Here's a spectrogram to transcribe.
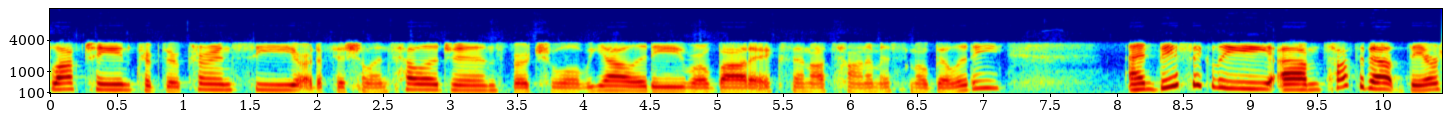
blockchain, cryptocurrency, artificial intelligence, virtual reality, robotics, and autonomous mobility. And basically um, talked about their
